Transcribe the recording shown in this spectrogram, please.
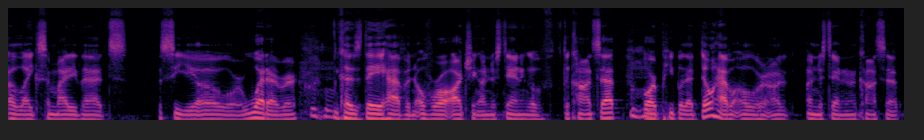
uh, like somebody that's CEO or whatever Mm-hmm. because they have an overall arching understanding of the concept Mm-hmm. or people that don't have an over understanding of the concept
